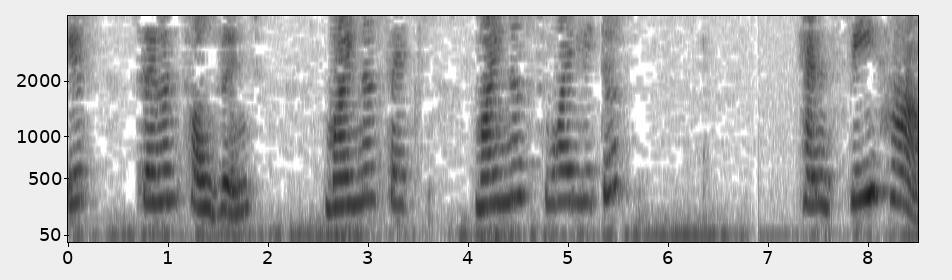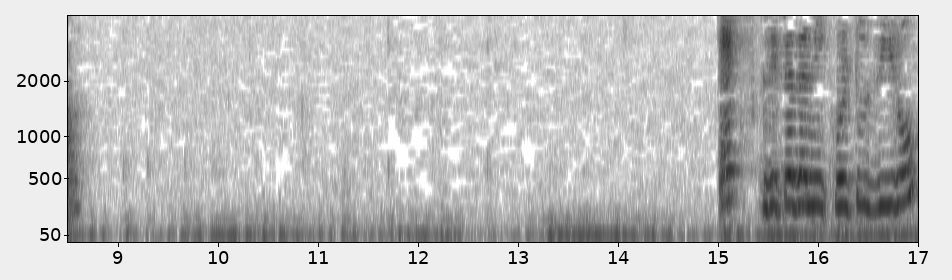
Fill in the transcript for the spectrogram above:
is 7000 minus X minus Y liters Hence, we have x greater than equal to 0,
